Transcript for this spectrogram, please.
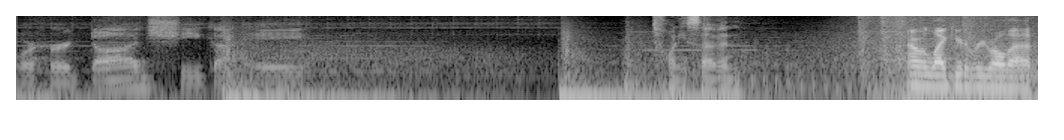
For her dodge, she got a 27. I would like you to re-roll that.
